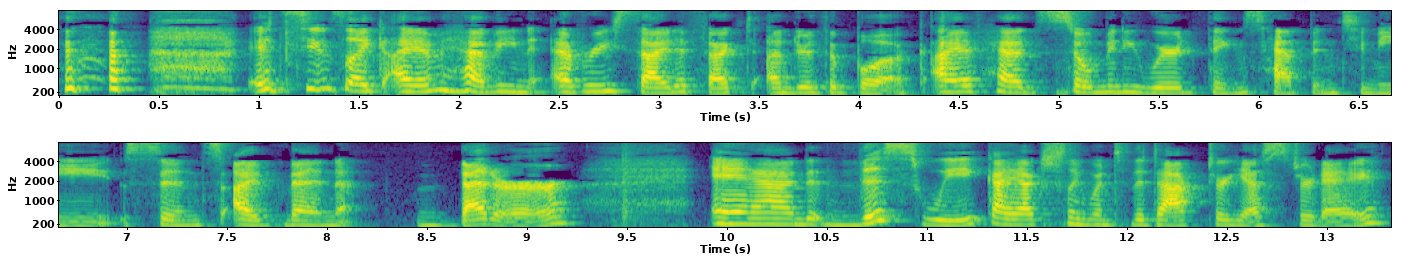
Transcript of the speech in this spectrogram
it seems like I am having every side effect under the book. I have had so many weird things happen to me since I've been better and this week, I actually went to the doctor yesterday.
